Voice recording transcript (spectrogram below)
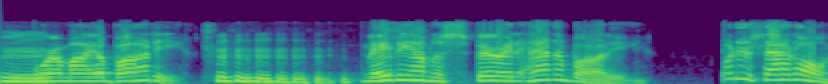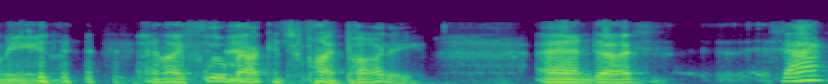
mm. or am I a body? Maybe I'm a spirit and a body. What does that all mean? and I flew back into my body. And uh, that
